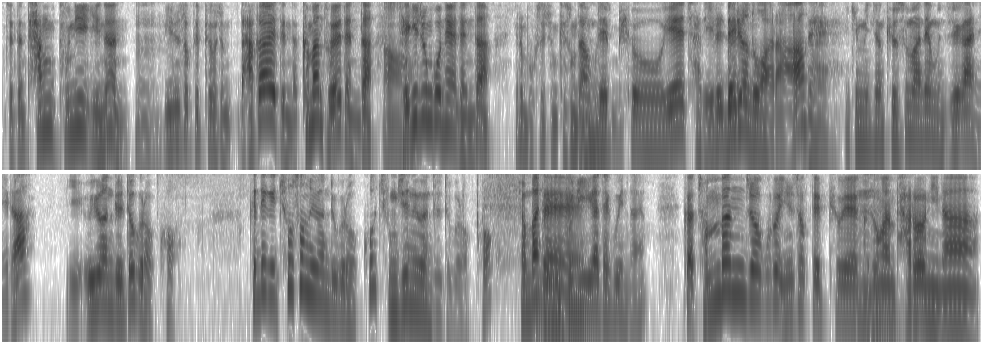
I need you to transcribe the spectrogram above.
어쨌든 당 분위기는 음. 이준석 대표가 좀 나가야 된다, 그만둬야 된다, 어. 대기종곤해야 된다 이런 목소리 좀 계속 나오고 있습니다. 대표의 자리를 내려놓아라. 네. 김민정 교수만의 문제가 아니라 이 의원들도 그렇고. 근데 그 초선 의원도 그렇고 중진 의원들도 그렇고 전반적인 네. 분위기가 되고 있나요? 그러니까 전반적으로 윤석 대표의 음. 그동안 발언이나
